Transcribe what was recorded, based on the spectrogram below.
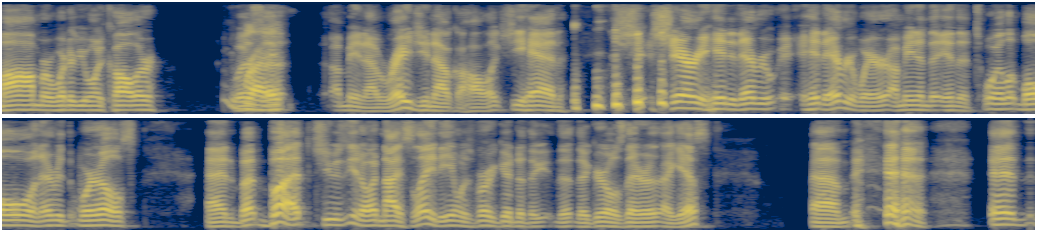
mom or whatever you want to call her was Right. a, I mean a raging alcoholic. She had sh- sherry hit it every hit everywhere. I mean in the in the toilet bowl and everywhere else. And but but she was you know a nice lady and was very good to the the, the girls there i guess um and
